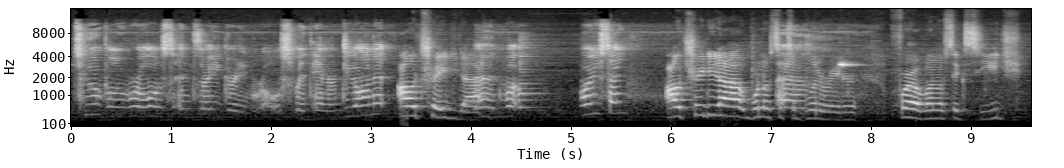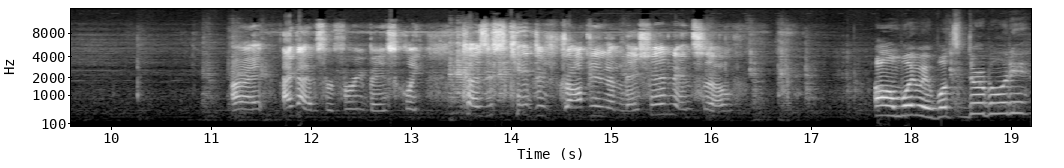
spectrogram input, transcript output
two blue rolls and three green rolls with energy on it. I'll trade you that. And what, what are you saying? I'll trade you that 106 Uh, Obliterator for a 106 Siege. Alright, I got it for free basically. Because this kid just dropped in a mission, and so. Um, wait, wait, what's the durability?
